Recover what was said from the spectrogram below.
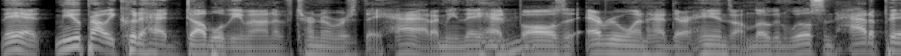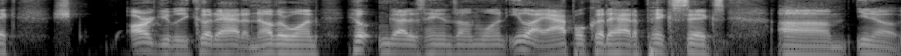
they had Mew probably could have had double the amount of turnovers that they had. I mean, they had mm-hmm. balls that everyone had their hands on. Logan Wilson had a pick. Arguably could have had another one. Hilton got his hands on one. Eli Apple could have had a pick six. Um, you know,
